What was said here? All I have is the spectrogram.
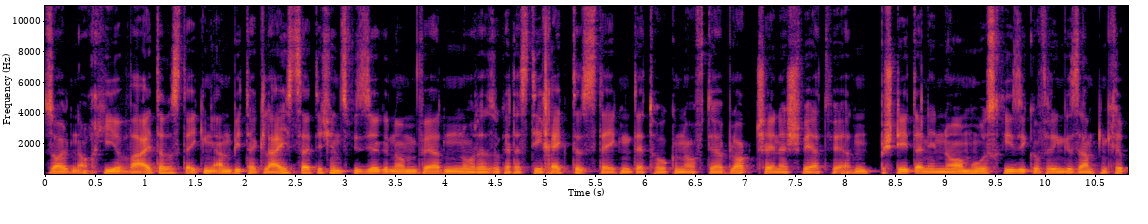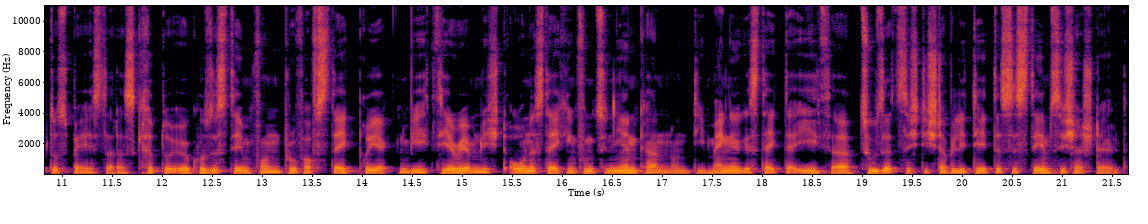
Sollten auch hier weitere Staking-Anbieter gleichzeitig ins Visier genommen werden oder sogar das direkte Staken der Token auf der Blockchain erschwert werden, besteht ein enorm hohes Risiko für den gesamten Crypto-Space, da das Krypto-Ökosystem von Proof-of-Stake-Projekten wie Ethereum nicht ohne Staking funktionieren kann und die Menge gestakter Ether zusätzlich die Stabilität des Systems sicherstellt.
